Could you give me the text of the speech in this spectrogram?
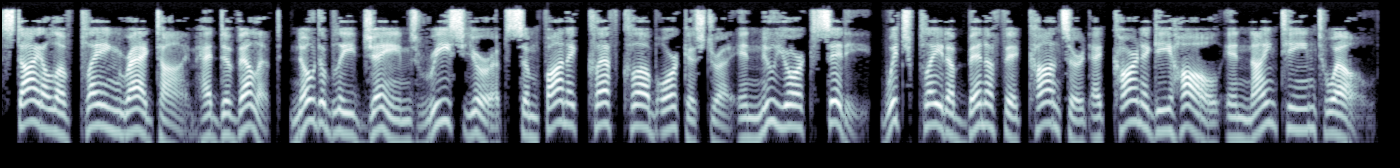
style of playing ragtime had developed, notably James Reese Europe's Symphonic Clef Club Orchestra in New York City, which played a benefit concert at Carnegie Hall in 1912.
